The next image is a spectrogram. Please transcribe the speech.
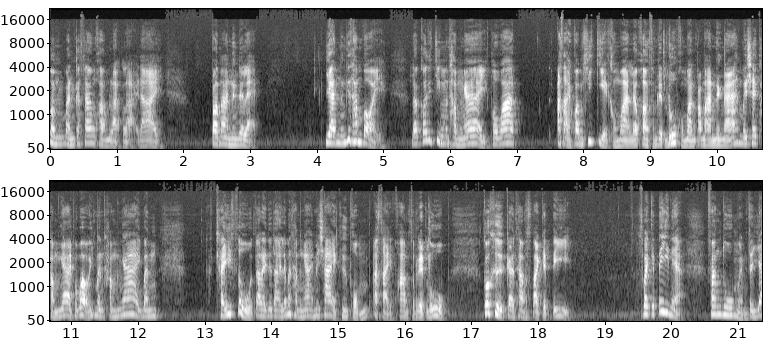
มันมันก็สร้างความหลากหลายได้ ประมาณนึงเลยแหละอย่างหนึ่งที่ทำบ่อย แล้วก็จริงๆมันทำง่าย เพราะว่าอาศัยความขี้เกียจของมันแล้วความสำเร็จรูปของมันประมาณนึงนะ ไม่ใช่ทำง่ายเพราะว่ามันทำง่ายมัน ใช้สูตรอะไรใดๆแล้วมันทำง่ายไม่ใช่ คือผมอาศัยความสำเร็จรูป ก็คือการทำสปาเกตตี้สปาเกตตี้เนี่ย ฟังดูเหมือนจะย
